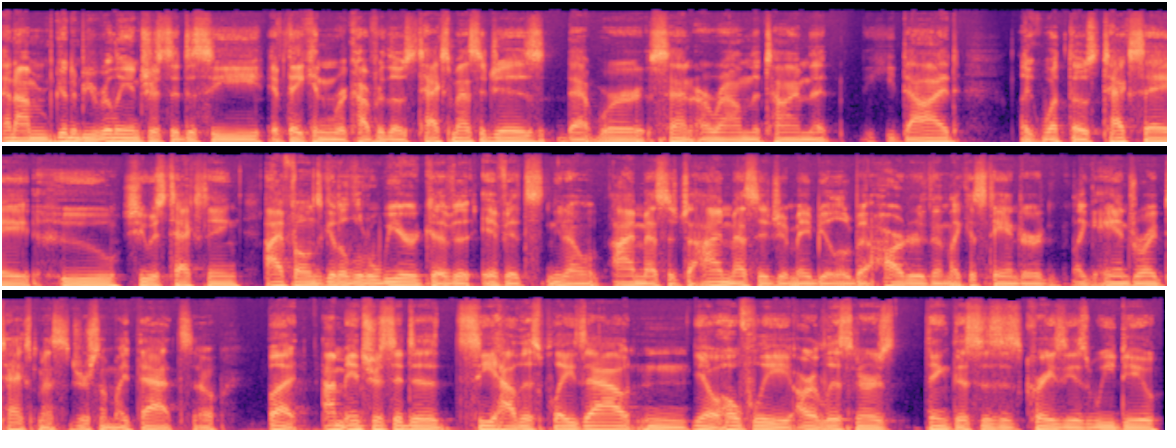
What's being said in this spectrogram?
And I'm going to be really interested to see if they can recover those text messages that were sent around the time that he died. Like what those texts say, who she was texting. iPhones get a little weird because if it's, you know, iMessage to iMessage, it may be a little bit harder than like a standard like Android text message or something like that. So, but I'm interested to see how this plays out. And, you know, hopefully our listeners think this is as crazy as we do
